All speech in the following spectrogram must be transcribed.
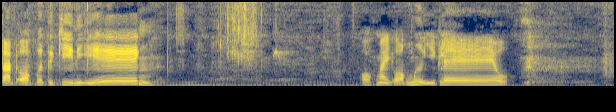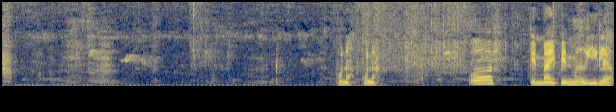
ตัดออกเมื่อตะกี้นี่เอง ออกไม่ออกมืออีกแล้วพูน่ะพูน่ะโอ้ยเป็นไม่เป็นมืออีกแล้ว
